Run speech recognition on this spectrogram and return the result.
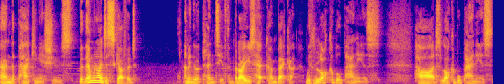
and the packing issues. But then when I discovered I mean, there are plenty of them, but I use Hepco and Becker with lockable panniers, hard lockable panniers,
